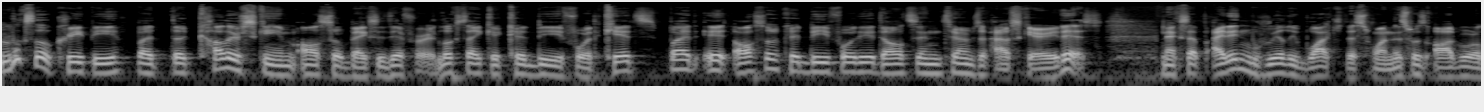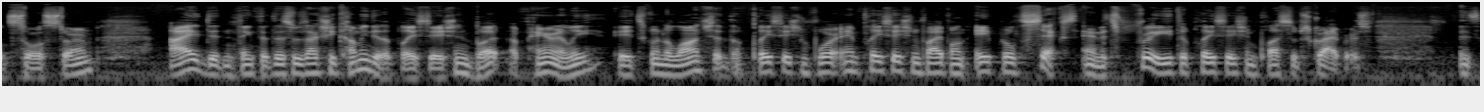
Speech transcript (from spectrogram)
looks a little creepy, but the color scheme also begs to differ. It looks like it could be for the kids, but it also could be for the adults in terms of how scary it is. Next up, I didn't really watch this one. This was Oddworld Soulstorm. I didn't think that this was actually coming to the PlayStation, but apparently it's going to launch at the PlayStation 4 and PlayStation 5 on April 6th, and it's free to PlayStation Plus subscribers it's,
